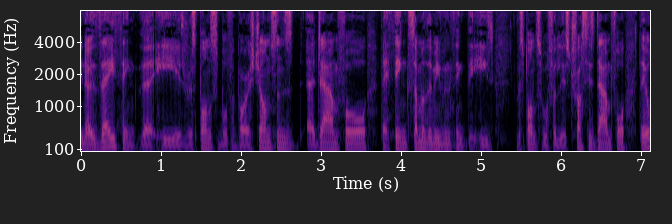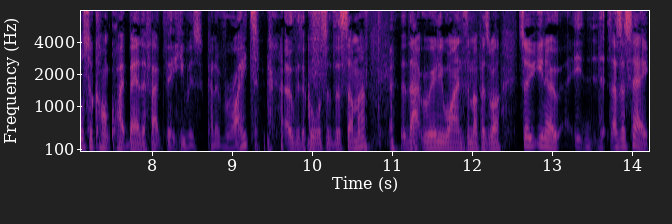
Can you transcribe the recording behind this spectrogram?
You know, they think that he is responsible for Boris Johnson's uh, downfall. They think, some of them even think that he's responsible for Liz Truss's downfall. They also can't quite bear the fact that he was kind of right over the course of the summer. that that really winds them up as well. So, you know, it, as I say,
